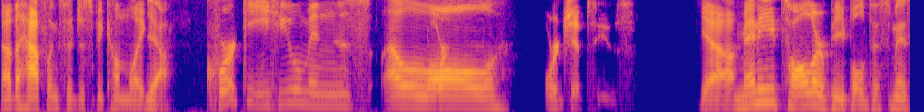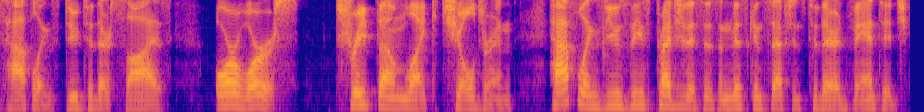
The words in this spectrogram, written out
Now the halflings have just become like yeah. quirky humans. Lol. Or gypsies. Yeah. Many taller people dismiss halflings due to their size, or worse, treat them like children. Halflings use these prejudices and misconceptions to their advantage,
